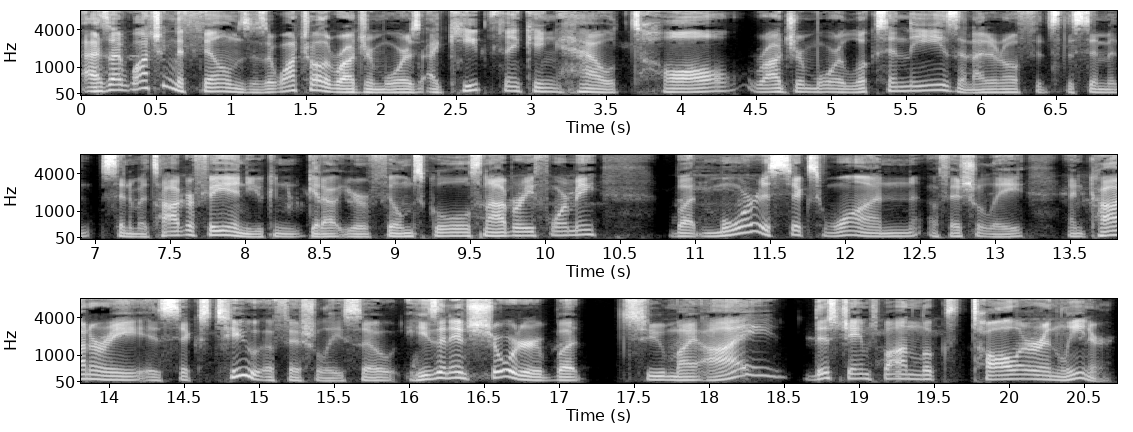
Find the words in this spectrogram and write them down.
as I'm watching the films, as I watch all the Roger Moores, I keep thinking how tall Roger Moore looks in these. And I don't know if it's the cinematography and you can get out your film school snobbery for me, but Moore is six one officially, and Connery is six two officially. So he's an inch shorter, but to my eye, this James Bond looks taller and leaner.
